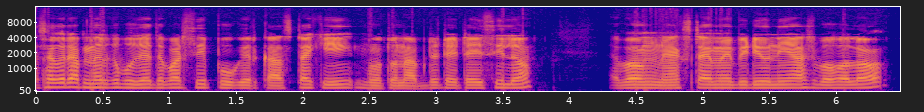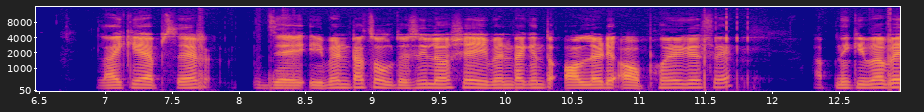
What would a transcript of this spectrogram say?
আশা করি আপনাদেরকে বুঝাতে পারছি পুকের কাজটা কি, নতুন আপডেট এটাই ছিল। এবং নেক্সট টাইমে ভিডিও নিয়ে আসব হলো লাইকি অ্যাপসের যে ইভেন্টটা চলতেছিল, সেই ইভেন্টটা কিন্তু অলরেডি অফ হয়ে গেছে। আপনি কীভাবে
